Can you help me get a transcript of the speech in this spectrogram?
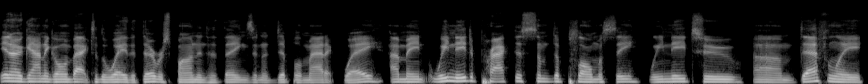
you know, kind of going back to the way that they're responding to things in a diplomatic way. I mean, we need to practice some diplomacy. We need to um, definitely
